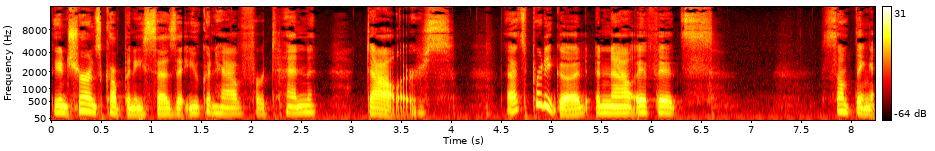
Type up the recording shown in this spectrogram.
The insurance company says that you can have for $10. That's pretty good. And now if it's something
